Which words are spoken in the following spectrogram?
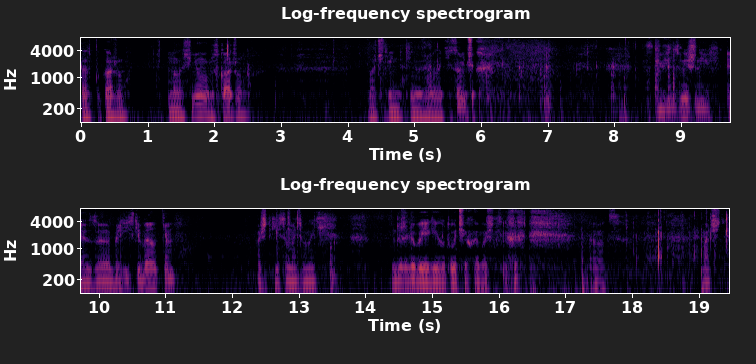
Зараз покажу малашню, розкажу. Бачите, він такий вже великий самчик. Він змішаний е, з бельгійським велетнем. Бачите, такий самець великий. Дуже любить, як їх готують чихи, бачите. Бачите,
